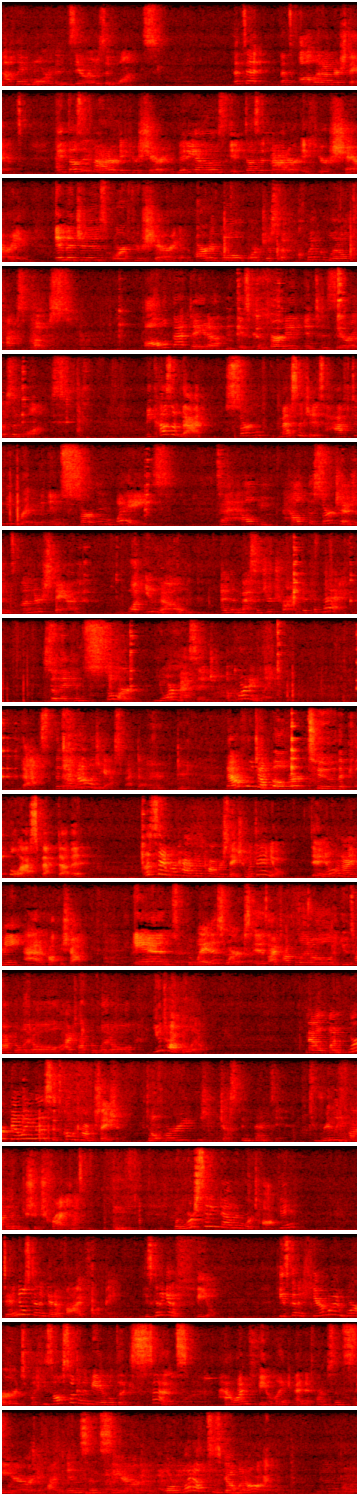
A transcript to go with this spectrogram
nothing more than zeros and ones. That's it. That's all it understands. It doesn't matter if you're sharing videos, it doesn't matter if you're sharing images, or if you're sharing an article, or just a quick little text post. All of that data is converted into zeros and ones. Because of that, certain messages have to be written in certain ways to help help the search engines understand what you know and the message you're trying to convey. So they can sort your message accordingly. That's the technology aspect of it. Now if we jump over to the people aspect of it, let's say we're having a conversation with Daniel. Daniel and I meet at a coffee shop. And the way this works is I talk a little, you talk a little, I talk a little, you talk a little. Now, when we're doing this, it's called a conversation. Don't worry, we just invented. It's really fun, you should try it. When we're sitting down and we're talking, Daniel's gonna get a vibe from me. He's gonna get a feel. He's gonna hear my words, but he's also gonna be able to sense how I'm feeling and if I'm sincere, if I'm insincere, or what else is going on.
